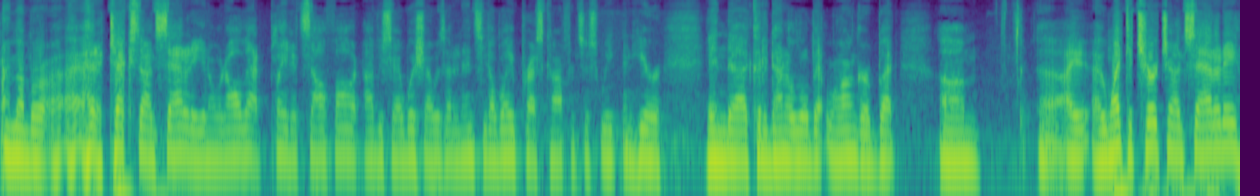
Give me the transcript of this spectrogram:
I remember I had a text on Saturday, you know, when all that played itself out. Obviously, I wish I was at an NCAA press conference this week than here and uh, could have done a little bit longer. But um, uh, I, I, went to church on Saturday.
